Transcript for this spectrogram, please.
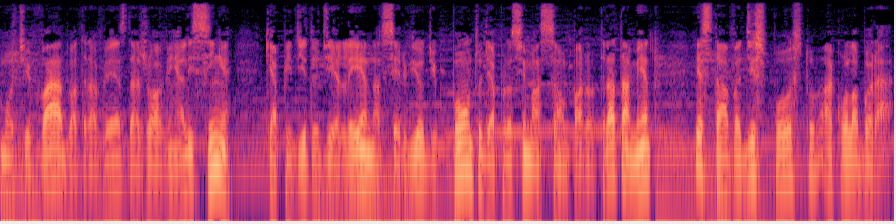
motivado através da jovem Alicinha, que a pedido de Helena serviu de ponto de aproximação para o tratamento, estava disposto a colaborar.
